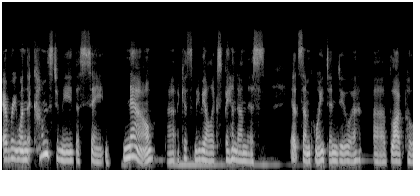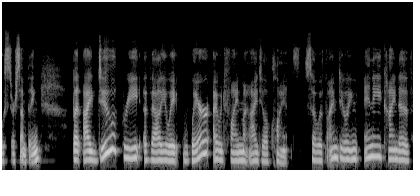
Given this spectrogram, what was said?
everyone that comes to me the same. Now, uh, I guess maybe I'll expand on this at some point and do a, a blog post or something. But I do re-evaluate where I would find my ideal clients. So if I'm doing any kind of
